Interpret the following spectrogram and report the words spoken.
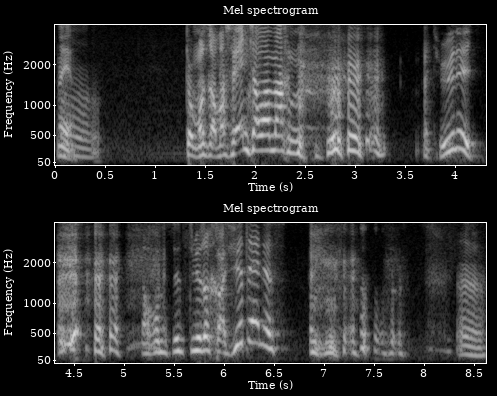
Naja. Du musst auch was für Endtower machen! Natürlich! Warum sitzen wir doch gerade hier, Dennis? ah.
